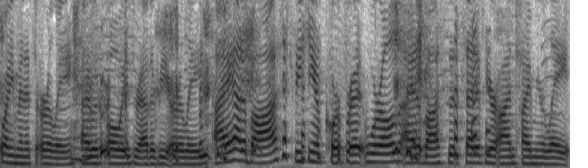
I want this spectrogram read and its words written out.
20 minutes early i would always rather be early i had a boss speaking of corporate world i had a boss that said if you're on time you're late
